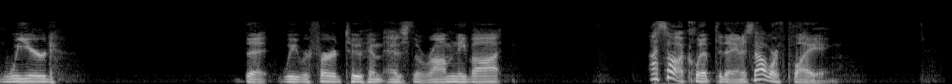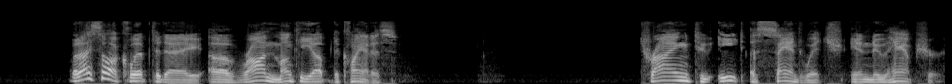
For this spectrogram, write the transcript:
weird that we referred to him as the Romney bot? I saw a clip today, and it's not worth playing. But I saw a clip today of Ron Monkey Up DeClantis trying to eat a sandwich in New Hampshire.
